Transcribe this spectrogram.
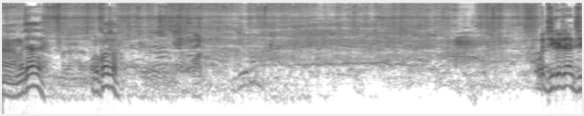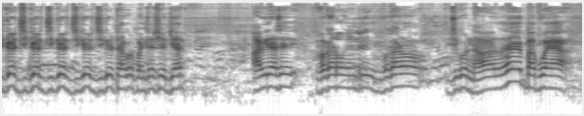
હા, મજા છે? ઓળખો છો? જીગર જાન, જીગર જીગર જીગર જીગર જીગર ઠાકોર, પંચ્યાસી અગિયાર. આવી રહ્યા છે વગાડો એન્ટ્રી વગાડો. જીગો નાવા હે, બાપુ આયા.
